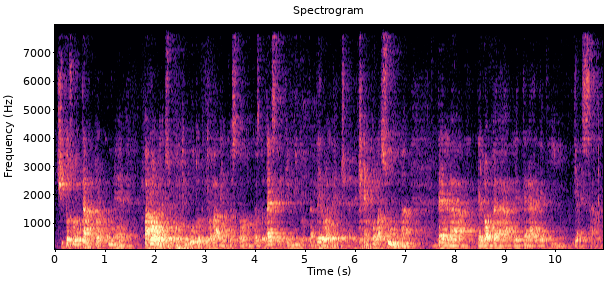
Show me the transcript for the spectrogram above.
Cito soltanto alcune parole del suo contributo che trovate in questo, in questo testo e che invito davvero a leggere, perché è un po' la summa dell'opera dell letteraria di, di Alessandro.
